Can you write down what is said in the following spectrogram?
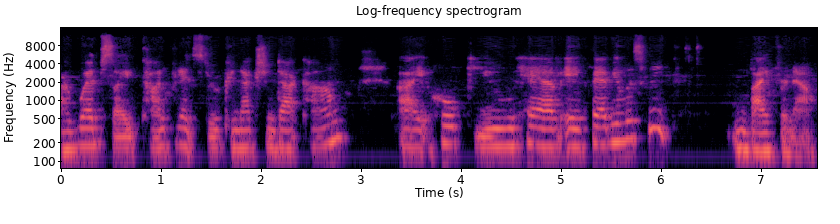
our website, confidencethroughconnection.com. I hope you have a fabulous week. Bye for now.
